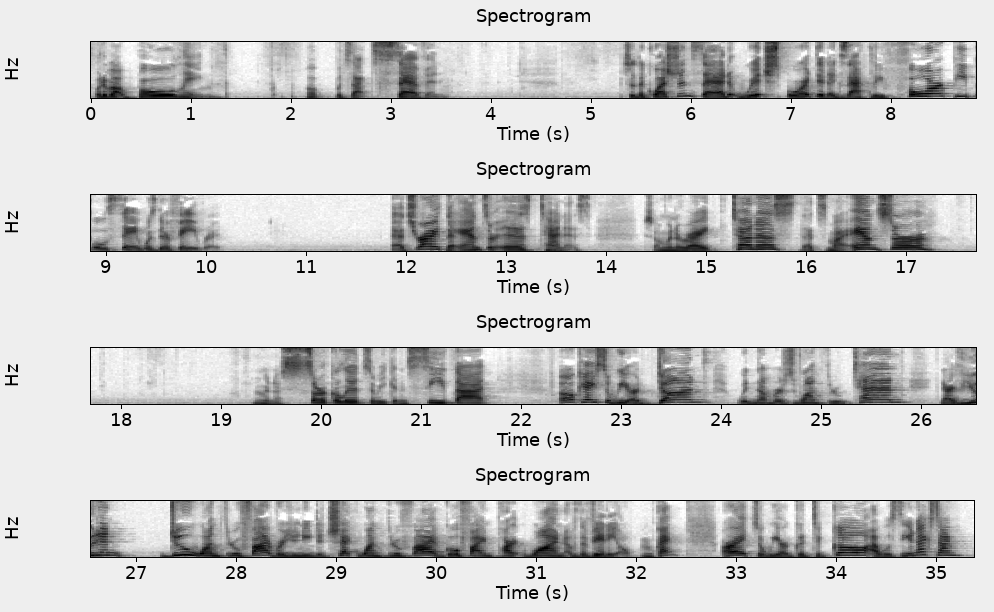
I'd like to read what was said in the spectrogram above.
What about bowling? Oh, what's that? Seven. So the question said, which sport did exactly four people say was their favorite? That's right. The answer is tennis. So I'm going to write tennis. That's my answer. I'm going to circle it so we can see that. Okay, so we are done with numbers 1 through 10. Now, if you didn't do 1 through 5 or you need to check 1 through 5, go find part 1 of the video. Okay? All right, so we are good to go. I will see you next time.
